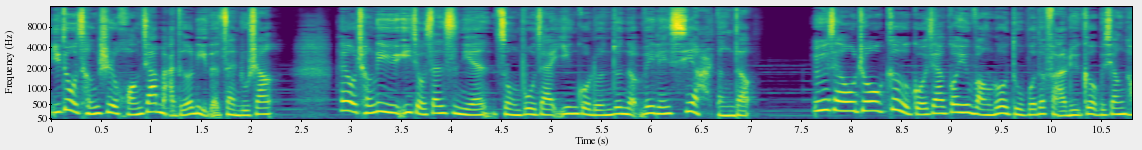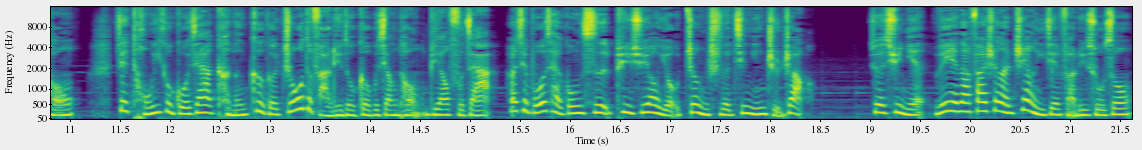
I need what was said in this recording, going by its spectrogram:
一度曾是皇家马德里的赞助商。还有成立于1934年、总部在英国伦敦的威廉希尔等等。由于在欧洲各个国家关于网络赌博的法律各不相同，在同一个国家可能各个州的法律都各不相同，比较复杂。而且博彩公司必须要有正式的经营执照。就在去年，维也纳发生了这样一件法律诉讼：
